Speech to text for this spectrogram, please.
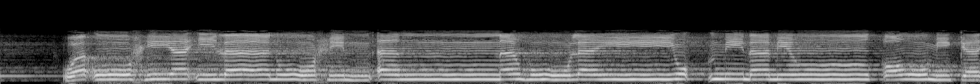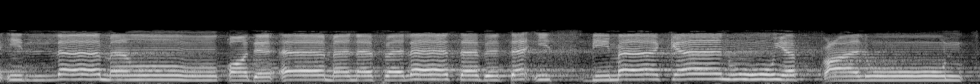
وَأُوحِيَ إِلَى نُوحٍ أَنَّهُ لَن يُؤْمِنَ مِن قَوْمِكَ إِلَّا مَن قَدْ آمَنَ فَلَا تَبْتَئِسْ بِمَا كَانُوا يَفْعَلُونَ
